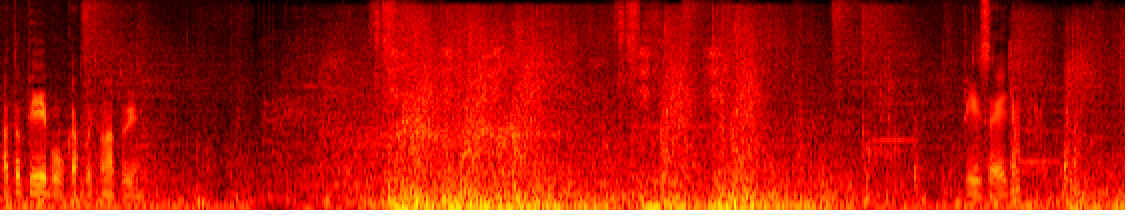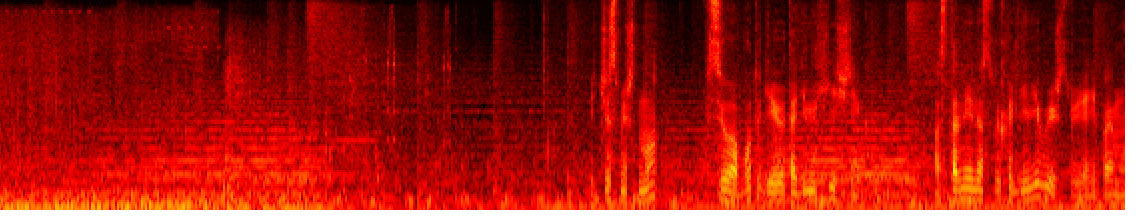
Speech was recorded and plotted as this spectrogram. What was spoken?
А то перебор какой-то в натуре. Перезарядим. И что смешно? Всю работу делает один хищник. Остальные настолько ленивые, что я не пойму.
